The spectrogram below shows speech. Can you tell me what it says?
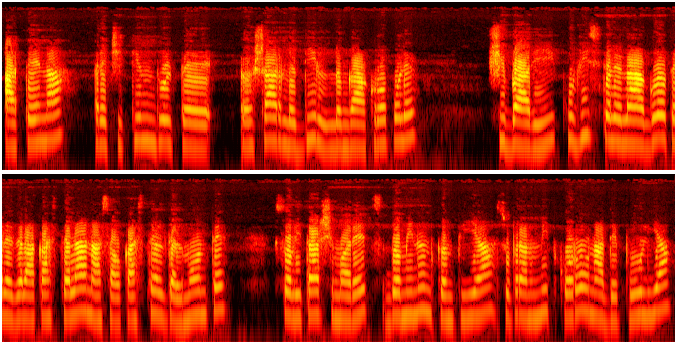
Atena, recitindu-l pe uh, Charles Dill lângă Acropole, și Bari, cu vizitele la grotele de la Castellana sau Castel del Monte, solitar și măreț, dominând câmpia, supranumit Corona de Puglia,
